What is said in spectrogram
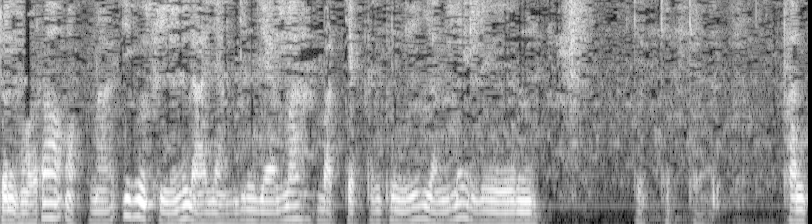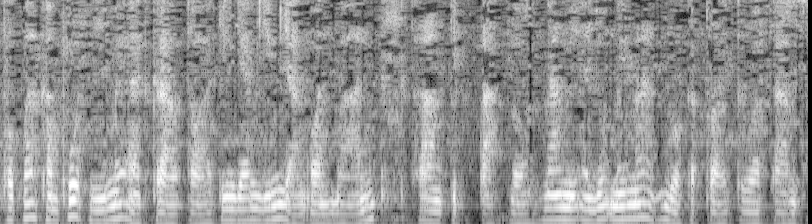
จนหัวเราะออกมาอิ้งผิงด่าอย่างยิ้มแย้มว่าบาดเจ็บถึงปีนี้ยังไม่ลืมเจ็บเจ็บเจ็บ พันพบว่าคำพูดนี้ไม่อาจกล่าวต่อ จึงแย้มยิ้มอย่างอ่อนหวาน พลางปิดปากลงนางมีอายุไม่มากบวกกับปล่อยตัวตามส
